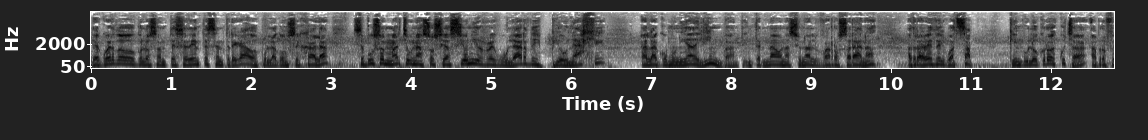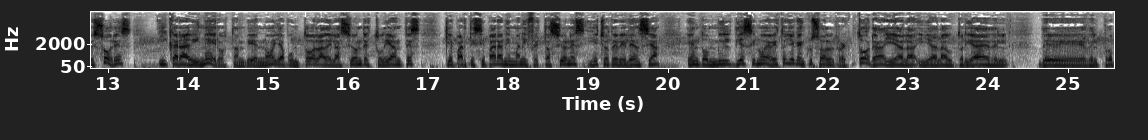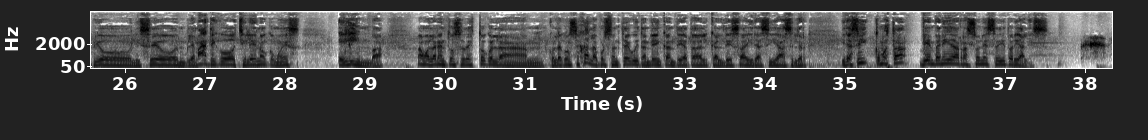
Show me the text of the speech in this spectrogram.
De acuerdo con los antecedentes entregados por la concejala, se puso en marcha una asociación irregular de espionaje a la comunidad de Limba, Internado Nacional Barros Arana, a través del WhatsApp, que involucró, escucha, a profesores y carabineros también, ¿no? Y apuntó a la delación de estudiantes que participaran en manifestaciones y hechos de violencia en 2019. Esto llega incluso al rector ¿eh? y, a la, y a las autoridades del, del propio liceo emblemático chileno como es el IMBA. Vamos a hablar entonces de esto con la, con la concejala por Santiago y también candidata a alcaldesa Irací Asler. Irací, ¿cómo está? Bienvenida a Razones Editoriales.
